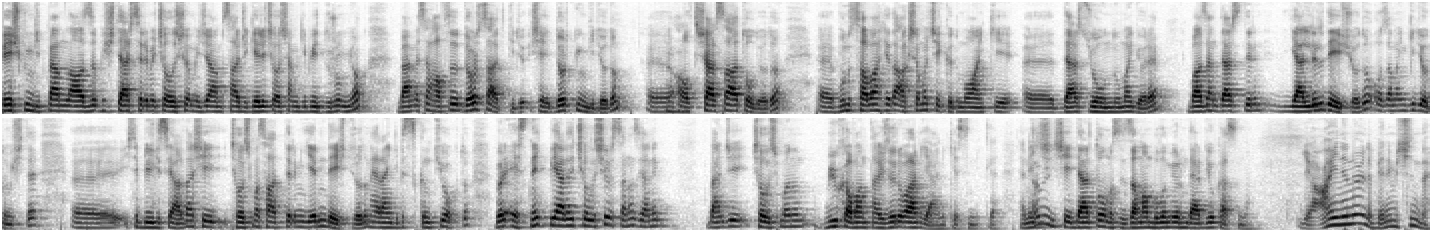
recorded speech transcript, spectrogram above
5 gün gitmem lazım hiç derslerime çalışamayacağım sadece geri çalışacağım gibi bir durum yok. Ben mesela haftada 4 saat gidiyor şey 4 gün gidiyordum. Ee, 6'şer saat oluyordu. Ee, bunu sabah ya da akşama çekiyordum o anki e, ders yoğunluğuma göre. Bazen derslerin yerleri değişiyordu. O zaman gidiyordum işte e, işte bilgisayardan şey çalışma saatlerimin yerini değiştiriyordum. Herhangi bir sıkıntı yoktu. Böyle esnek bir yerde çalışırsanız yani bence çalışmanın büyük avantajları var yani kesinlikle. Yani Tabii. hiç şey dert olmasın. Zaman bulamıyorum derdi yok aslında. Ya aynen öyle. Benim için de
